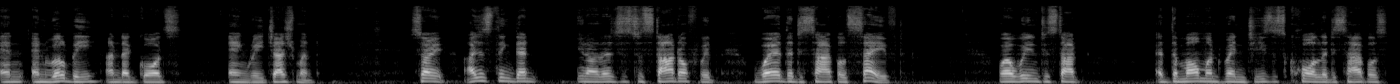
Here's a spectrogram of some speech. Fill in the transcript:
and and will be under God's angry judgment. So I just think that you know that's just to start off with where the disciples saved. Well, we need to start at the moment when Jesus called the disciples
